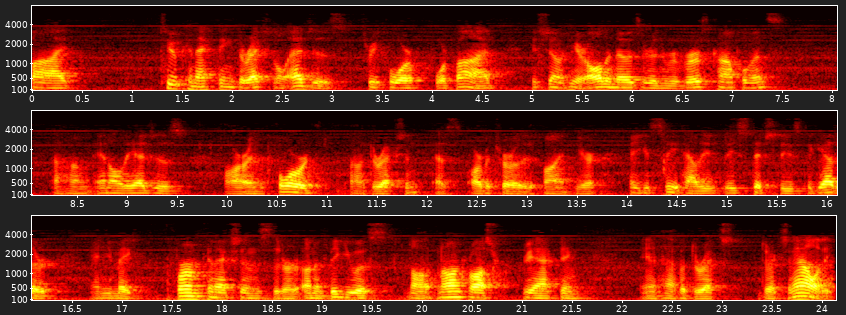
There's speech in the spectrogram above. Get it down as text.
by two connecting directional edges, three, four, four, five, is shown here. All the nodes are in the reverse complements, um, and all the edges are in the forward uh, direction, as arbitrarily defined here. And you can see how they, they stitch these together and you make firm connections that are unambiguous, non cross reacting, and have a direct directionality.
